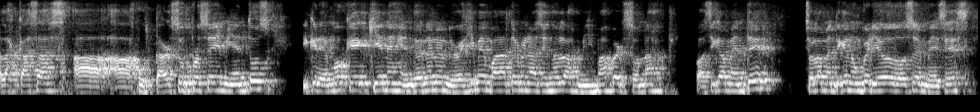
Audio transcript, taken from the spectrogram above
a las casas a, ajustar sus procedimientos y creemos que quienes entren en el régimen van a terminar siendo las mismas personas, básicamente, solamente que en un periodo de 12 meses,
